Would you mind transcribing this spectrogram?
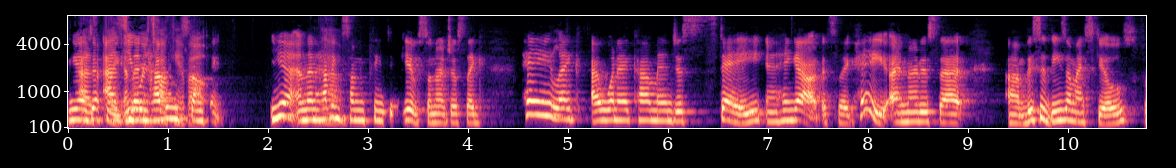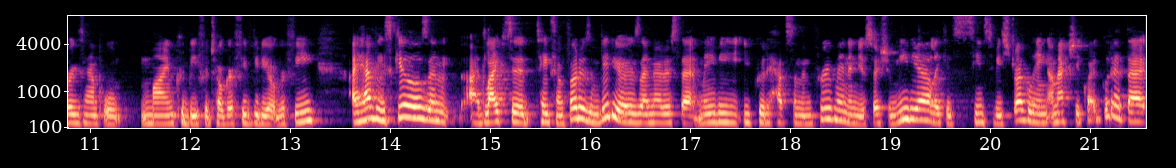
Yeah, as, definitely. As and then having something, about. Yeah, and then having yeah. something to give. So not just like, hey, like I want to come and just stay and hang out. It's like, hey, I noticed that um, this is these are my skills. For example, mine could be photography, videography. I have these skills and I'd like to take some photos and videos. I noticed that maybe you could have some improvement in your social media. Like it seems to be struggling. I'm actually quite good at that.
